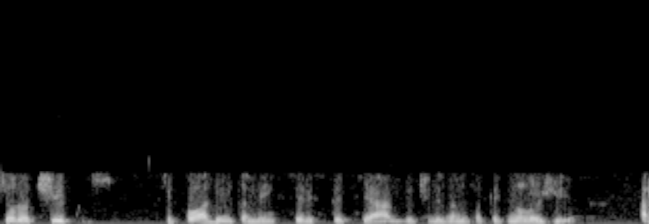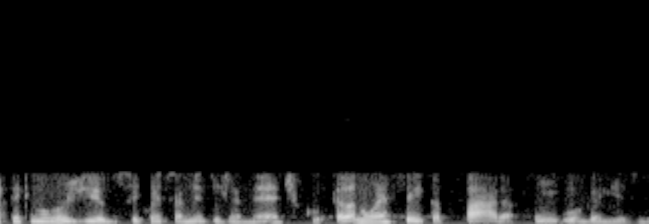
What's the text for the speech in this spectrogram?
sorotipos, que podem também ser especiados utilizando essa tecnologia. A tecnologia do sequenciamento genético, ela não é feita para um organismo,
